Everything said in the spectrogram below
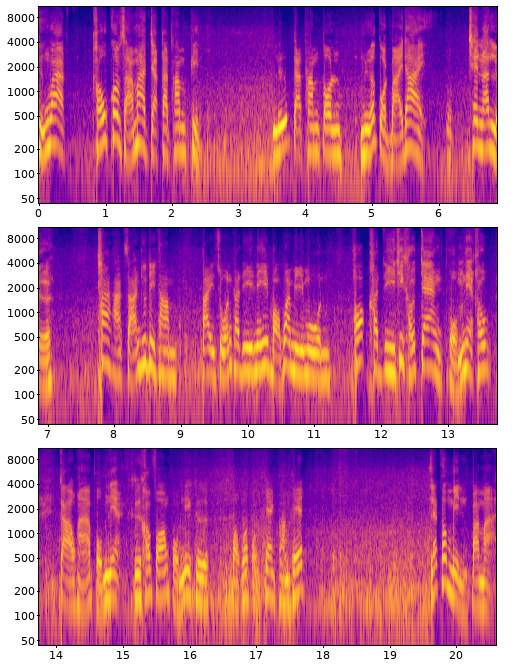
ถึงว่าเขาก็สามารถจะกระทำผิด หรือกระทำตนเหนือกฎหมายได้ เช่นนั้นหรือถ้าหากศาลยุติธรรม ไต่สวนคดีนี้บอกว่ามีมูล เพราะคดีที่เขาแจ้งผมเนี่ยเขากล่าวหาผมเนี่ย คือเขาฟ้องผมนี่คือ บอกว่าผมแจ้งความเท็จ แล้วก็หมิ่นประมาท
